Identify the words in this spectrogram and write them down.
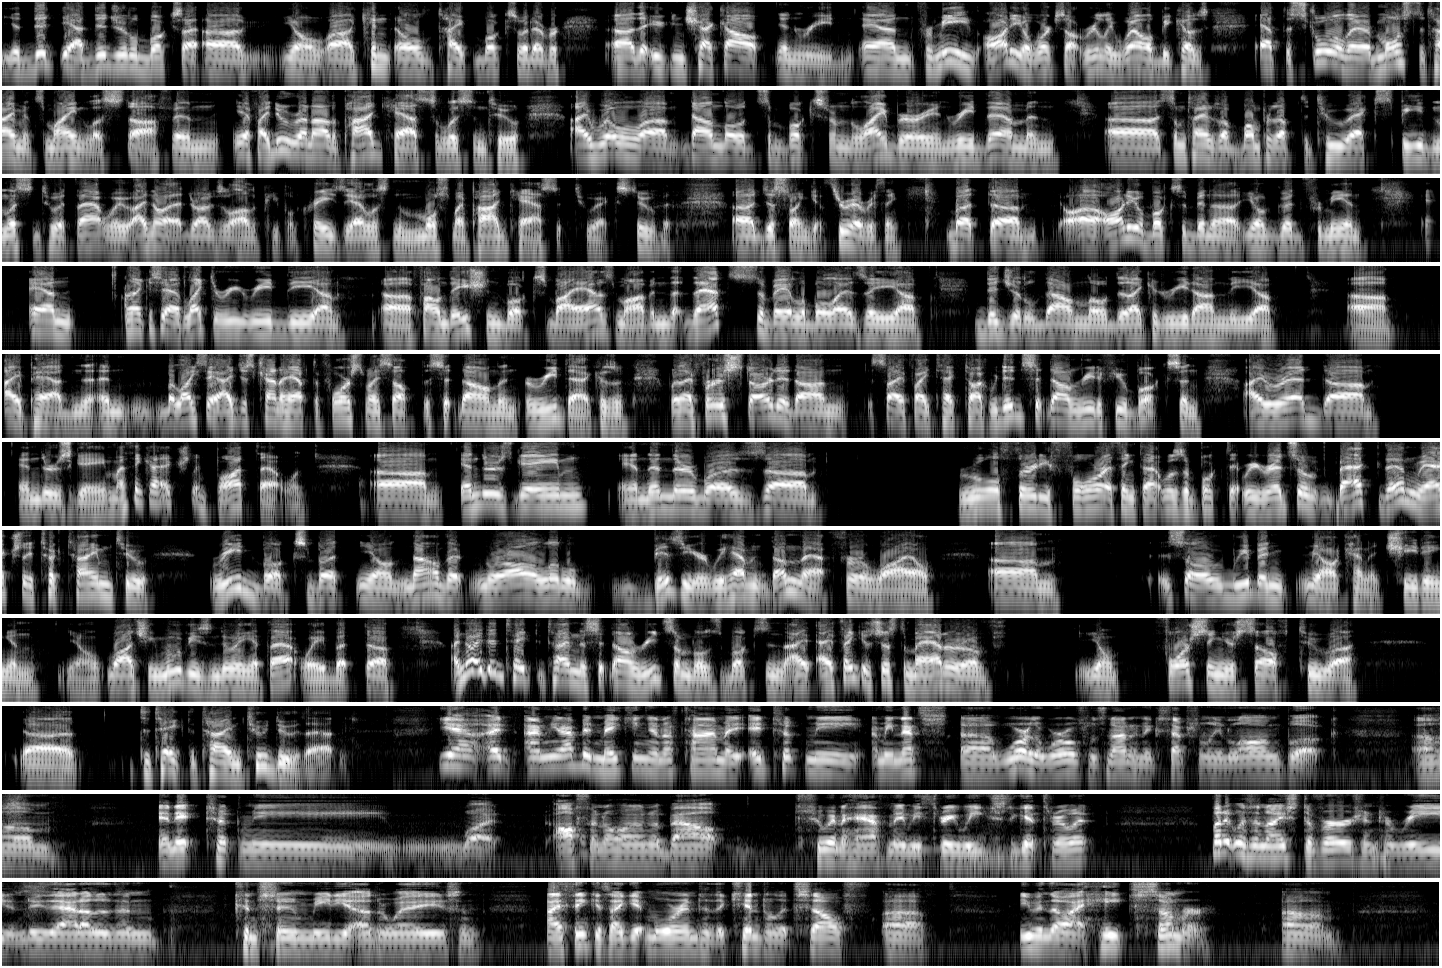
you did yeah digital books uh, uh, you know uh, kindle type books whatever uh, that you can check out and read. And for me audio works out really well because at the school there most of the time it's mindless stuff. And if i do run out of podcasts to listen to i will um, download some books from the library and read them. And uh, sometimes i'll bump it up to 2x speed and listen to it that way. I know that drives a lot of people crazy. I listen to most of my podcasts at 2x too but uh, just so i can get through everything. But um, audiobooks have been uh, you know good for me and and like I said, I'd like to reread the um, uh, Foundation books by Asimov, and th- that's available as a uh, digital download that I could read on the uh, uh iPad. And, and, but like I say, I just kind of have to force myself to sit down and read that because when I first started on Sci-Fi Tech Talk, we did sit down and read a few books, and I read um, Ender's Game. I think I actually bought that one. Um, Ender's Game and then there was um, Rule 34. I think that was a book that we read. So back then, we actually took time to read books, but you know, now that we're all a little busier, we haven't done that for a while. Um, so we've been, you know, kind of cheating and you know watching movies and doing it that way. But uh, I know I did take the time to sit down and read some of those books, and I, I think it's just a matter of you know forcing yourself to uh, uh, to take the time to do that. Yeah, I, I mean, I've been making enough time. It, it took me. I mean, that's uh, War of the Worlds was not an exceptionally long book, um, and it took me what off and on about two and a half, maybe three weeks to get through it. But it was a nice diversion to read and do that, other than consume media other ways. And I think as I get more into the Kindle itself, uh, even though I hate summer um,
